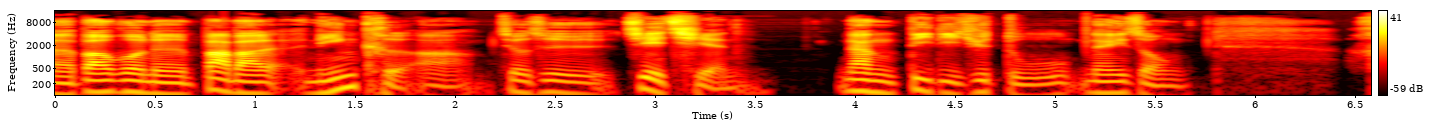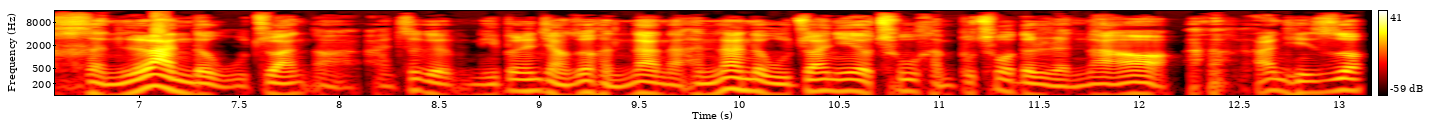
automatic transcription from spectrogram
呃，包括呢爸爸宁可啊，就是借钱让弟弟去读那一种很烂的五专啊啊，这个你不能讲说很烂啊，很烂的五专也有出很不错的人呐 啊。问题是说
